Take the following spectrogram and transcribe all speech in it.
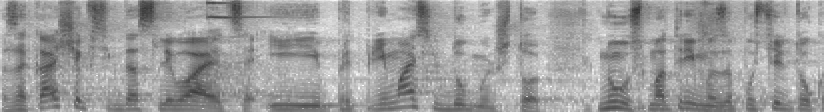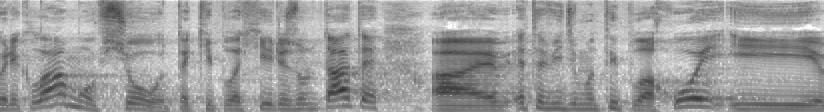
заказчик всегда сливается, и предприниматель думает, что, ну, смотри, мы запустили только рекламу, все, вот такие плохие результаты, а это, видимо, ты плохой, и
